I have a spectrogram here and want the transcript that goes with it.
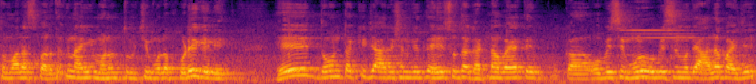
तुम्हाला स्पर्धक नाही म्हणून तुमची मुलं पुढे गेलीत हे दोन टक्के जे आरक्षण घेतले हे सुद्धा घटनाबाह्य ते ओबीसी मूळ ओबीसीमध्ये आलं पाहिजे.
